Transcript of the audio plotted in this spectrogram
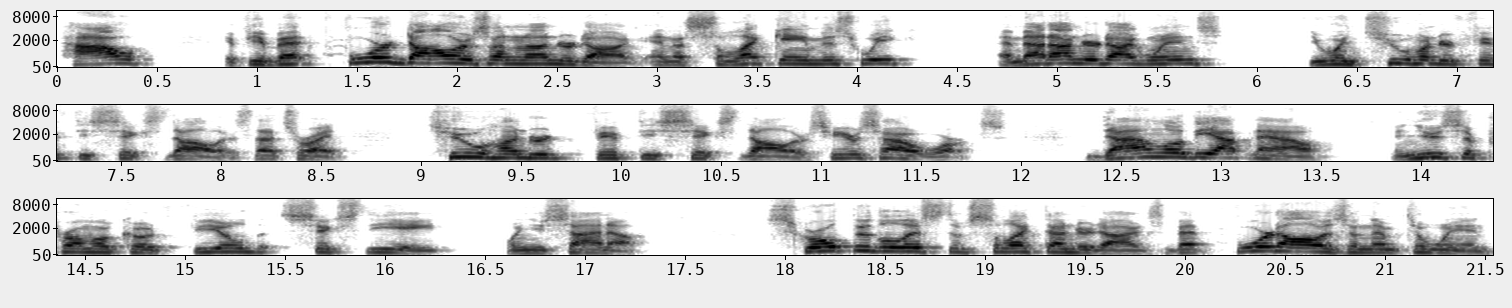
How? If you bet $4 on an underdog in a select game this week, and that underdog wins, you win $256. That's right, $256. Here's how it works download the app now and use the promo code FIELD68 when you sign up. Scroll through the list of select underdogs, bet $4 on them to win,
